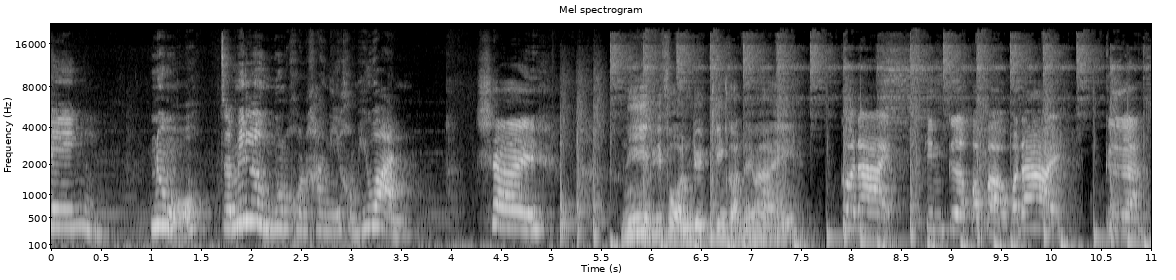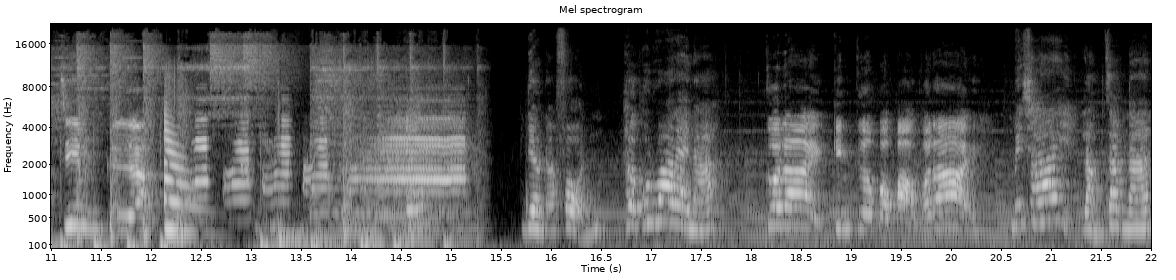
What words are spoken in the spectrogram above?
จริง หนูจะไม่ลืมบุญคุณครั้งนี้ของพี่วัน ใช่ นี่พี่ฝนหยุดกินก่อนได้ไหม ก็ได้ กินเกลือเปล่าๆก็ได้ เกลือจิ้มเกลือ เดี๋ยวนะฝน เธอพูดว่าอะไรนะ ก็ได้กินเกลือเปล่าๆก็ได้ ไม่ใช่ หลังจากนั้น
